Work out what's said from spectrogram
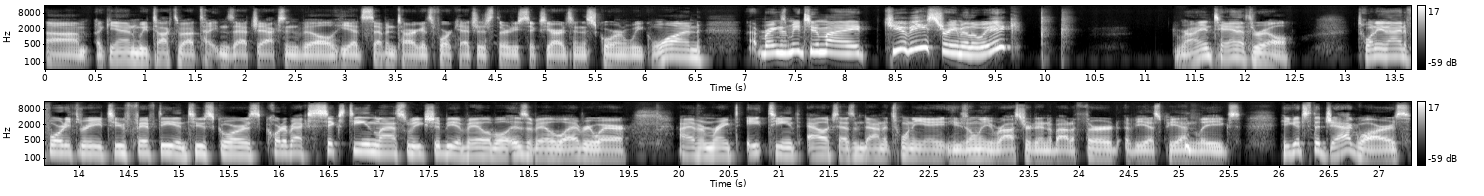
Um, again, we talked about Titans at Jacksonville. He had seven targets, four catches, 36 yards, and a score in week one. That brings me to my QB stream of the week. Ryan Tannehill. 29 to 43, 250 and two scores. Quarterback 16 last week should be available, is available everywhere. I have him ranked 18th. Alex has him down at 28. He's only rostered in about a third of ESPN leagues. He gets the Jaguars.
